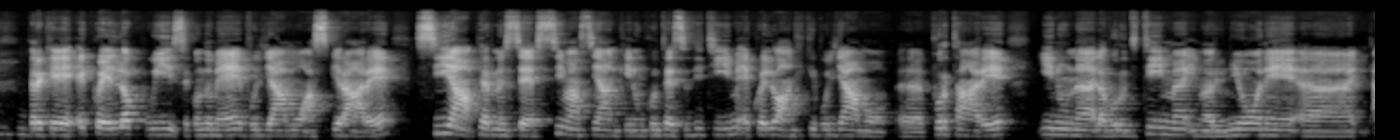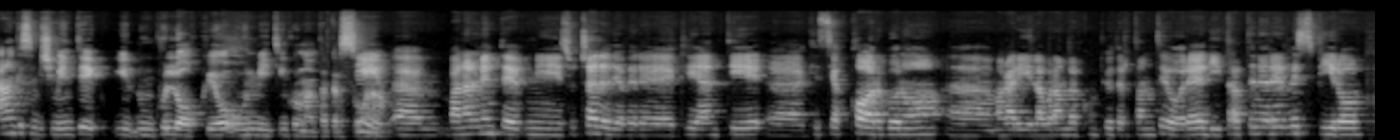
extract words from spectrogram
mm-hmm. perché è quello a cui secondo me vogliamo aspirare sia per noi stessi ma sia anche in un contesto di team, è quello anche che vogliamo eh, portare in un lavoro di team, in una riunione, eh, anche semplicemente in un colloquio o un meeting con un'altra persona. Sì, eh, banalmente mi succede di avere clienti eh, che si accorgono, eh, magari lavorando al computer tante ore, di trattenere il respiro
